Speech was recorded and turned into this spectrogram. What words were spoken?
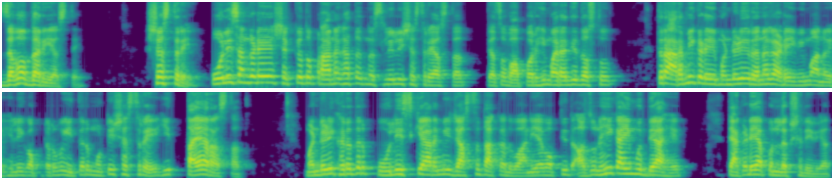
जबाबदारी असते. शस्त्रे. पोलिसांकडे शक्यतो प्राणघातक नसलेली शस्त्रे असतात. त्याचा वापरही मर्यादित असतो. तर आर्मीकडे मंडळी रणगाडे विमानं हेलिकॉप्टर व इतर मोठी शस्त्रे ही तयार असतात. मंडळी खरं तर पोलीस की आर्मी जास्त ताकदवान या बाबतीत अजूनही काही मुद्दे आहेत त्याकडे आपण लक्ष देऊयात.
